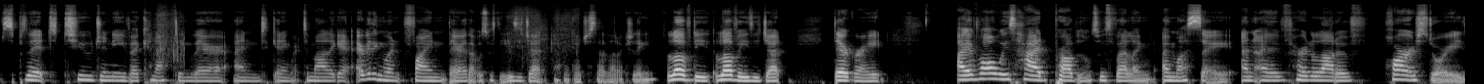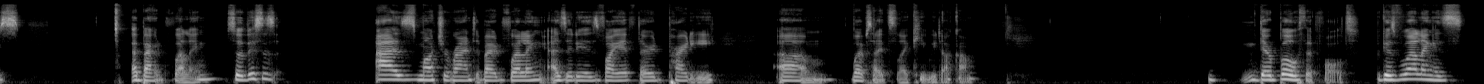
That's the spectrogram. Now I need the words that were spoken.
Split to Geneva, connecting there and getting back to Malaga. Everything went fine there. That was with EasyJet. I think I just said that actually. Loved e- love EasyJet. They're great. I've always had problems with Vueling, I must say, and I've heard a lot of horror stories about Vueling. So this is as much a rant about Vueling as it is via third party um, websites like kiwi.com. They're both at fault because Vueling is,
